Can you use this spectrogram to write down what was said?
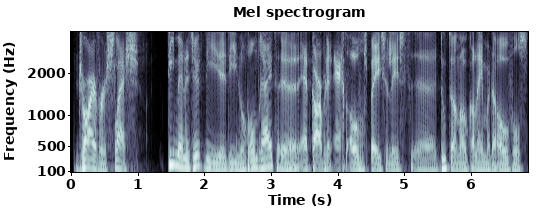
driver slash teammanager die, eh, die nog rondrijdt. Uh, Ed Carpenter, echt ovalspecialist. Uh, doet dan ook alleen maar de ovals.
